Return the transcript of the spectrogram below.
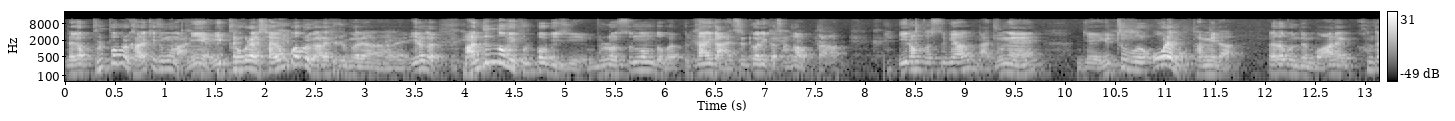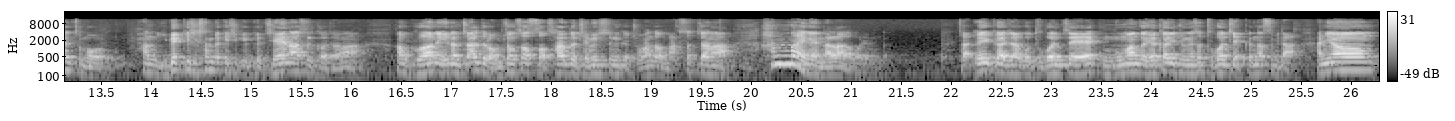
내가 불법을 가르쳐 준 건 아니에요. 이 프로그램 사용법을 가르쳐 준 거잖아. 나는. 이런 걸 만든 놈이 불법이지. 물론 쓴 놈도 뭐, 나 이거 안 쓸 거니까 상관없다. 이런 거 쓰면 나중에 이제 유튜브 오래 못 합니다. 여러분들 뭐 안에 컨텐츠 뭐 한 200개씩 300개씩 이렇게 재놨을 거잖아. 그럼 그 안에 이런 짤들을 엄청 썼어. 사람들 재밌으니까 좋아한다고 막 썼잖아. 한 방에 그냥 날아가 버리는 거야. 자 여기까지 하고 두 번째 궁금한 거 10가지 중에서 두 번째 끝났습니다. 안녕.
